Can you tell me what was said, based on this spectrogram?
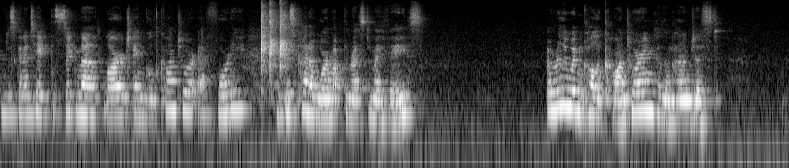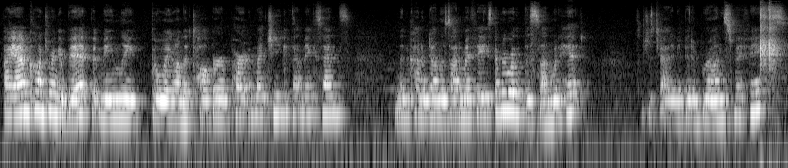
I'm just going to take the Sigma Large Angled Contour F40 and just kind of warm up the rest of my face. I really wouldn't call it contouring because I'm kind of just, I am contouring a bit, but mainly going on the topper part of my cheek, if that makes sense. And then kind of down the side of my face, everywhere that the sun would hit. So just adding a bit of bronze to my face.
